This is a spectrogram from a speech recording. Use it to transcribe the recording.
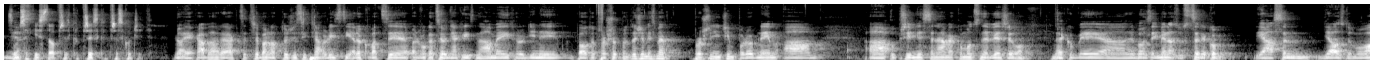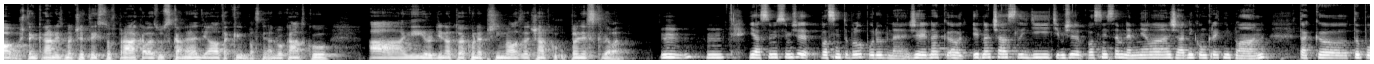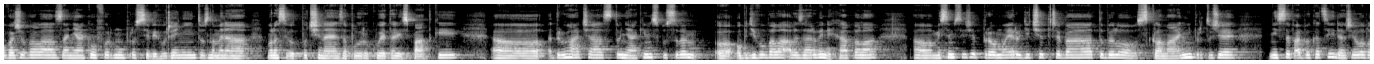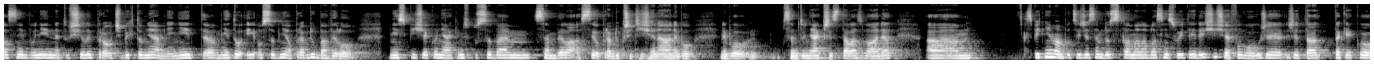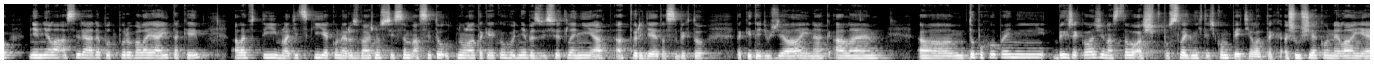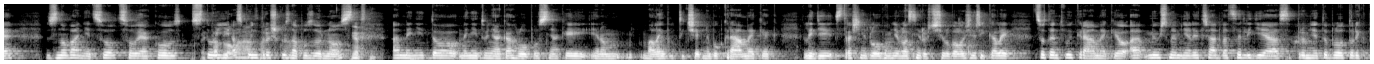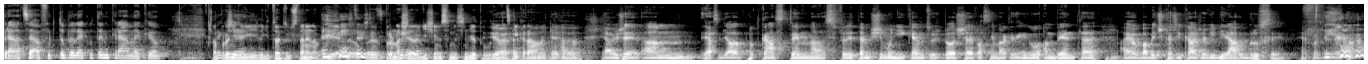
yes. jsem se chystal přes, přes, přeskočit. No a jaká byla reakce třeba na to, že si chtěl odjít z té advokace, advokace od nějakých známých, rodiny, bylo to prošlo, protože my jsme prošli něčím podobným a, a upřímně se nám jako moc nevěřilo. Jakoby, a, nebo zejména Zuzce, jako já jsem dělal z domova už tenkrát, když jsme četli v Prák, ale Zuzka ne, dělala taky vlastně advokátku a její rodina to jako nepřijímala z začátku úplně skvěle. Mm, mm. Já si myslím, že vlastně to bylo podobné, že jednak eh, jedna část lidí tím, že vlastně jsem neměla žádný konkrétní plán, tak eh, to považovala za nějakou formu prostě vyhoření, to znamená, ona si odpočine, za půl roku je tady zpátky. Eh, a druhá část to nějakým způsobem obdivovala, ale zároveň nechápala. Myslím si, že pro moje rodiče třeba to bylo zklamání, protože mně se v advokaci dařilo, vlastně oni netušili, proč bych to měla měnit. Mě to i osobně opravdu bavilo. Mě spíš jako nějakým způsobem jsem byla asi opravdu přetížená, nebo, nebo jsem to nějak přestala zvládat. A Zpětně mám pocit, že jsem dost zklamala vlastně svůj tehdejší šéfovou, že, že ta tak jako mě měla asi ráda, podporovala já ji taky, ale v té mladické jako nerozvážnosti jsem asi to utnula tak jako hodně bez vysvětlení a, a tvrdě, asi bych to taky teď už dělala jinak, ale Um, to pochopení bych řekla, že nastalo až v posledních teďkom pěti letech, až už jako Nila je znova něco, co jako stojí aspoň trošku za pozornost Jasně. a není to, není to nějaká hloupost, nějaký jenom malý butiček nebo krámek, jak lidi strašně dlouho mě vlastně rozčilovalo, že říkali, co ten tvůj krámek, jo, a my už jsme měli třeba 20 lidí a pro mě to bylo tolik práce a furt to byl jako ten krámek, jo. A pro Takže... lidi to tak zůstane navždy. Jako, pro naše bude. rodiče si myslím, že to bude vždycky krámek. Jako. Já vím, že um, já jsem dělal podcast tím uh, s Filipem Šimoníkem, což byl šéf vlastně marketingu Ambiente a jeho babička říkala, že vybírá ubrusy. Jako, jako,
